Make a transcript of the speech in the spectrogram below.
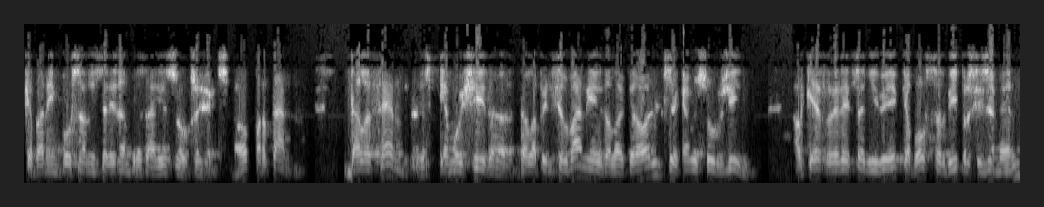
que van impulsar una sèrie d'empresaris reusencs. No? Per tant, de les cendres, diguem-ho així, de, de la Pensilvània i de la Crolls, acaba sorgint el que és Redesa Viver, que vol servir precisament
